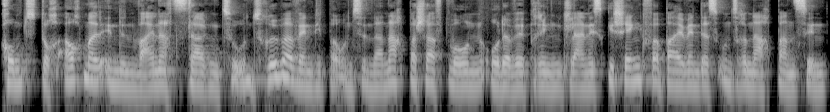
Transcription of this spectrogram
kommt doch auch mal in den Weihnachtstagen zu uns rüber, wenn die bei uns in der Nachbarschaft wohnen, oder wir bringen ein kleines Geschenk vorbei, wenn das unsere Nachbarn sind,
